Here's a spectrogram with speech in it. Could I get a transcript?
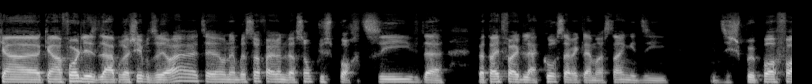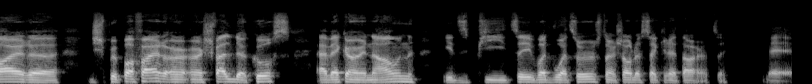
Quand, quand Ford l'a approché pour dire ah, on aimerait ça faire une version plus sportive, peut-être faire de la course avec la Mustang, il dit il dit je peux pas faire euh, je peux pas faire un, cheval de course avec un âne. Il dit puis tu sais votre voiture c'est un char de secrétaire. sais Mais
